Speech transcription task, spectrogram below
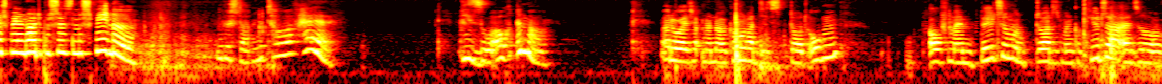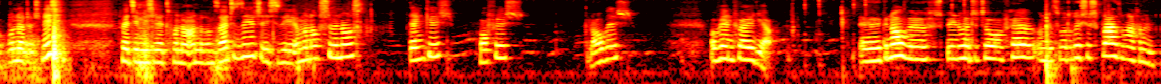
Wir spielen heute beschissene Spiele. Wir starten mit Tower of Hell. Wieso auch immer. By the way, ich habe eine neue Kamera, die ist dort oben auf meinem Bildschirm und dort ist mein Computer, also wundert euch nicht, falls ihr mich jetzt von der anderen Seite seht. Ich sehe immer noch schön aus, denke ich, hoffe ich, glaube ich. Auf jeden Fall, ja. Äh, genau, wir spielen heute Tower of Hell und es wird richtig Spaß machen.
